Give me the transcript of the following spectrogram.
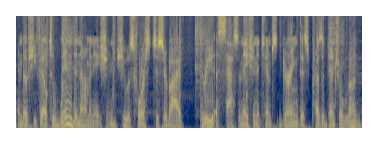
And though she failed to win the nomination, she was forced to survive three assassination attempts during this presidential run.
